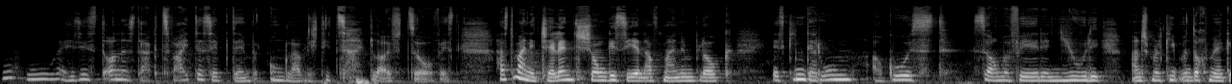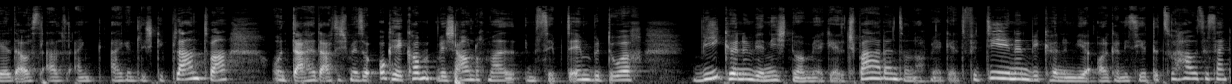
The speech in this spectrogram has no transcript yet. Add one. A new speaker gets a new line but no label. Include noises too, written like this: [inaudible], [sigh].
Uhu, es ist Donnerstag, 2. September. Unglaublich, die Zeit läuft so fest. Hast du meine Challenge schon gesehen auf meinem Blog? Es ging darum, August, Sommerferien, Juli. Manchmal gibt man doch mehr Geld aus, als eigentlich geplant war. Und daher dachte ich mir so, okay, komm, wir schauen doch mal im September durch. Wie können wir nicht nur mehr Geld sparen, sondern auch mehr Geld verdienen? Wie können wir organisierter zu Hause sein?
